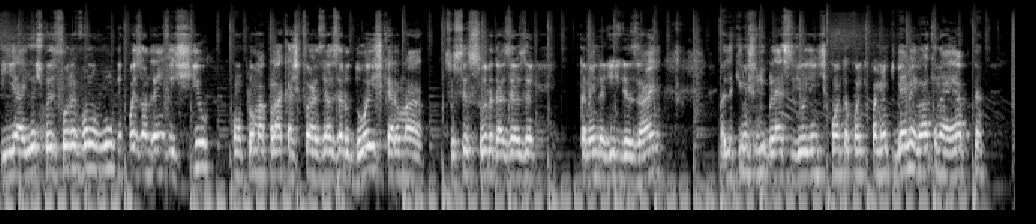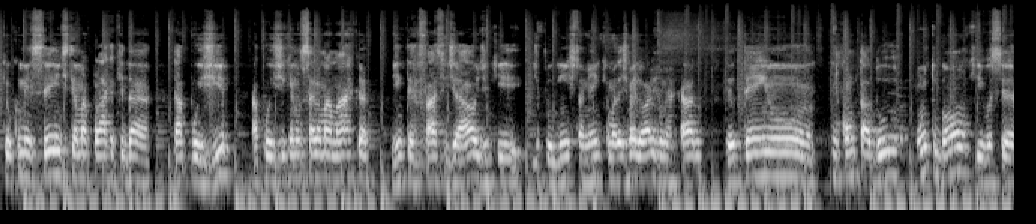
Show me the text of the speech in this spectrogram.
E aí as coisas foram evoluindo. Depois o André investiu, comprou uma placa, acho que foi a 002, que era uma sucessora da 001, também da Digi Design. Mas aqui no Estúdio Blast de hoje a gente conta com um equipamento bem melhor que na época que eu comecei. A gente tem uma placa aqui da, da Apogee. A Apogee, quem não sabe, é uma marca de interface de áudio, que, de plugins também, que é uma das melhores do mercado. Eu tenho um computador muito bom que você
